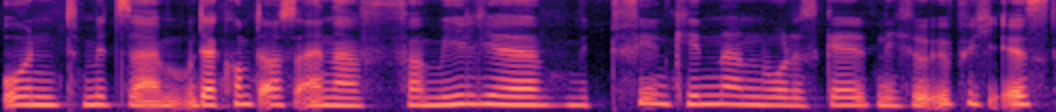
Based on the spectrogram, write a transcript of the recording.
und mit seinem, und er kommt aus einer Familie mit vielen Kindern, wo das Geld nicht so üppig ist.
